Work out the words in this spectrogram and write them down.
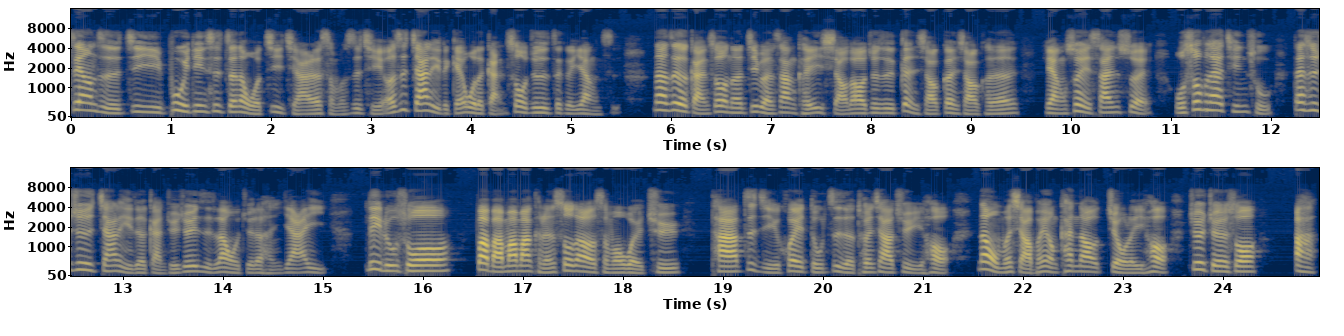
这样子的记忆不一定是真的，我记起来了什么事情，而是家里的给我的感受就是这个样子。那这个感受呢，基本上可以小到就是更小更小，可能两岁三岁，我说不太清楚。但是就是家里的感觉就一直让我觉得很压抑。例如说，爸爸妈妈可能受到了什么委屈，他自己会独自的吞下去以后，那我们小朋友看到久了以后，就会觉得说啊，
